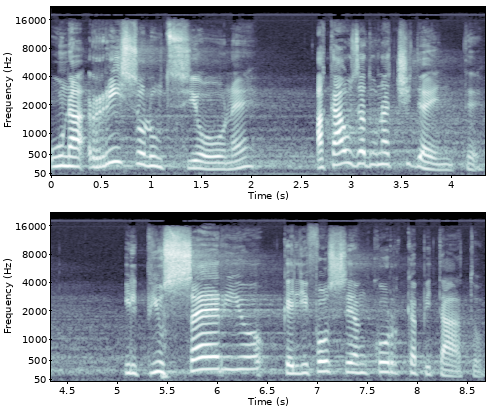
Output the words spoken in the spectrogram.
una risoluzione a causa di un accidente, il più serio che gli fosse ancora capitato.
